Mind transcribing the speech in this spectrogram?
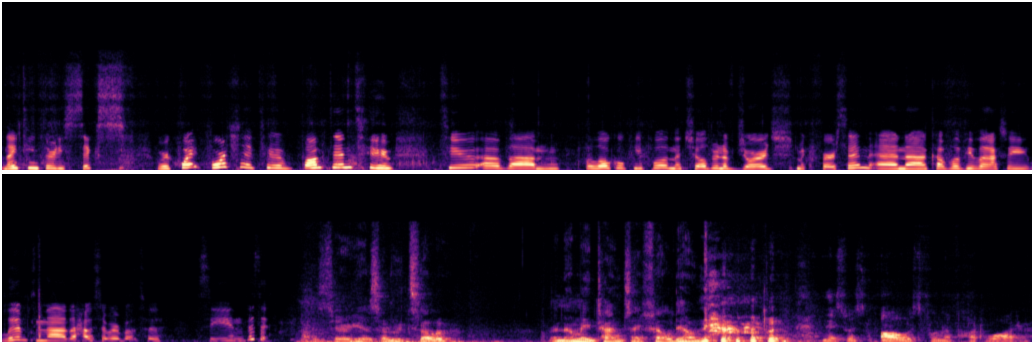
1936 we're quite fortunate to have bumped into two of um, the local people and the children of George McPherson and a couple of people that actually lived in uh, the house that we're about to see and visit. This area is a root cellar and how many times I fell down there. this was always full of hot water.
